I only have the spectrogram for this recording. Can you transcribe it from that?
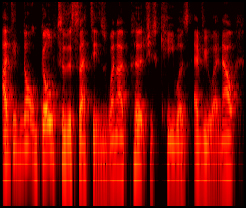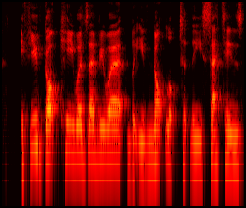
I did not go to the settings when I purchased keywords everywhere. Now, if you've got keywords everywhere, but you've not looked at the settings,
